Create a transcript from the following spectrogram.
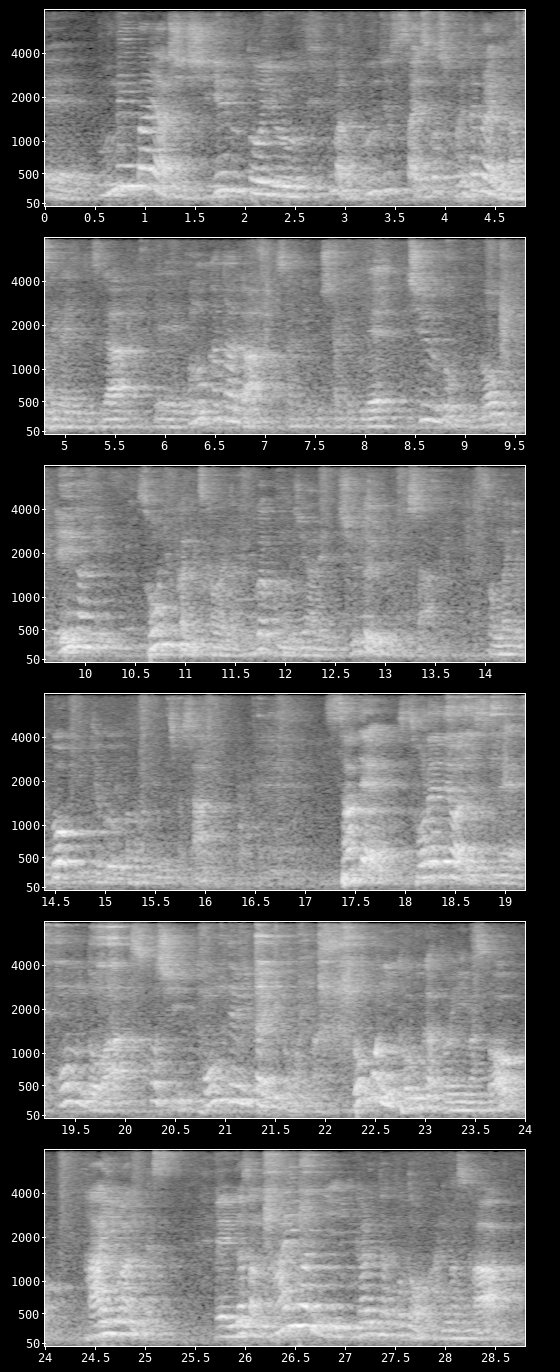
えー梅林茂という今60歳少し超えたぐらいの男性がいるんが、えーこの方が作曲した曲で中国の映画に挿入歌に使われた曲がこの「ジアレンチュ」という曲でした。そんな曲を1曲お届けいたしました。さてそれではですね今度は少し飛んでみたいと思います。どこに飛ぶかと言いますと台湾です、えー皆さん台湾に行かれたことありますか、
